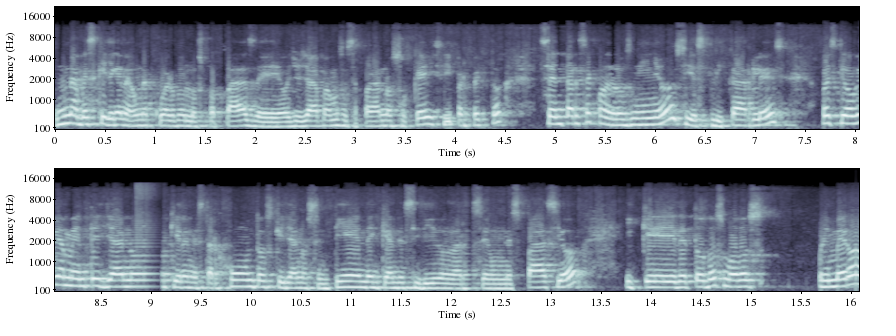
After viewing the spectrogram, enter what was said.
una vez que lleguen a un acuerdo los papás de, oye, ya vamos a separarnos, ok, sí, perfecto, sentarse con los niños y explicarles, pues que obviamente ya no quieren estar juntos, que ya no se entienden, que han decidido darse un espacio y que de todos modos, primero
